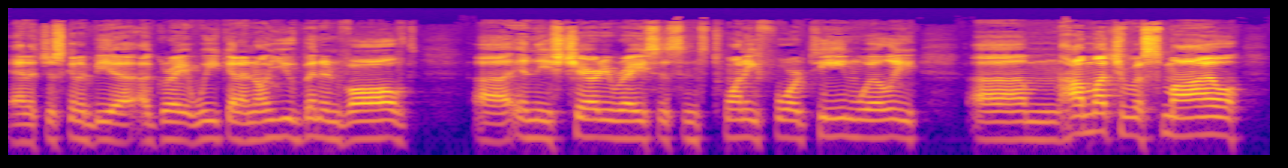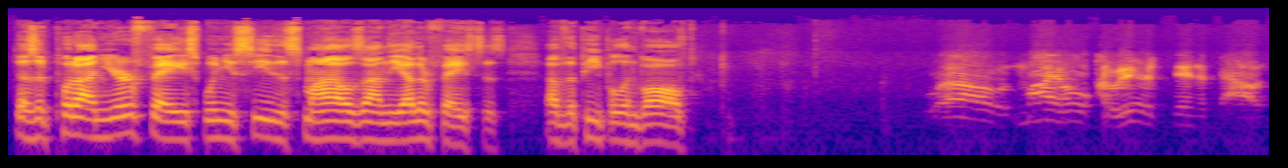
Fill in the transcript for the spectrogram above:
and it's just going to be a, a, great weekend. I know you've been involved uh, in these charity races since 2014, Willie. Um, how much of a smile does it put on your face when you see the smiles on the other faces of the people involved? Well, my whole career has been about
